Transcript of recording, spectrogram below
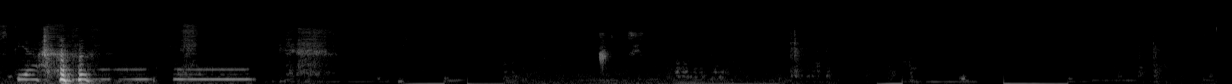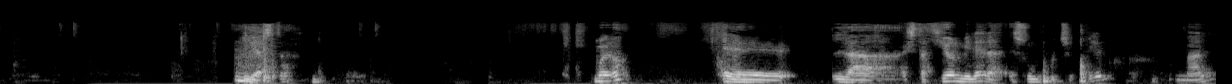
Hostia. Ya está. Bueno, eh, la estación minera es un cuchitril, ¿vale?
